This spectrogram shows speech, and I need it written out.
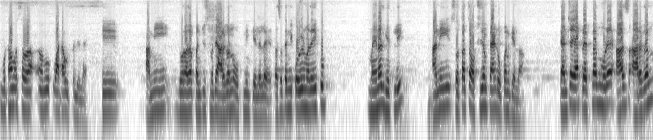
मोठा वाटा उचललेला आहे. की आम्ही दोन हजार पंचवीसमध्ये आर्गन ओपनिंग केलेलं आहे. तसं त्यांनी कोविडमध्येही खूप मेहनत घेतली आणि स्वतःचा ऑक्सिजन प्लांट ओपन केला. त्यांच्या या प्रयत्नांमुळे आज आर्गन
